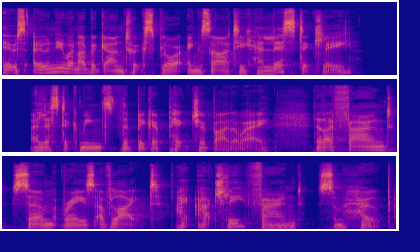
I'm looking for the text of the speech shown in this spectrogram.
It was only when I began to explore anxiety holistically holistic means the bigger picture, by the way, that I found some rays of light. I actually found some hope.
